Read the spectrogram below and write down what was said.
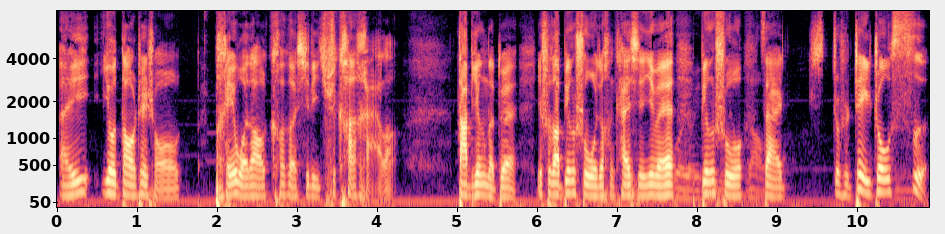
哎，又到这首陪我到可可西里去看海了，大冰的对，一说到冰叔我就很开心，因为冰叔在就是这周四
